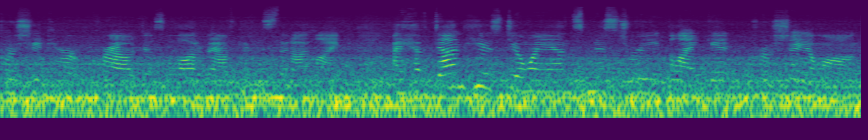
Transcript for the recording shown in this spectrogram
crochet crowd does a lot of afghans that I like. I have done his Joanne's Mystery Blanket crochet along,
